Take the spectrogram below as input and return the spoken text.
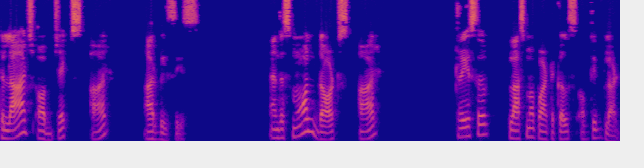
The large objects are RBCs and the small dots are tracer plasma particles of the blood.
